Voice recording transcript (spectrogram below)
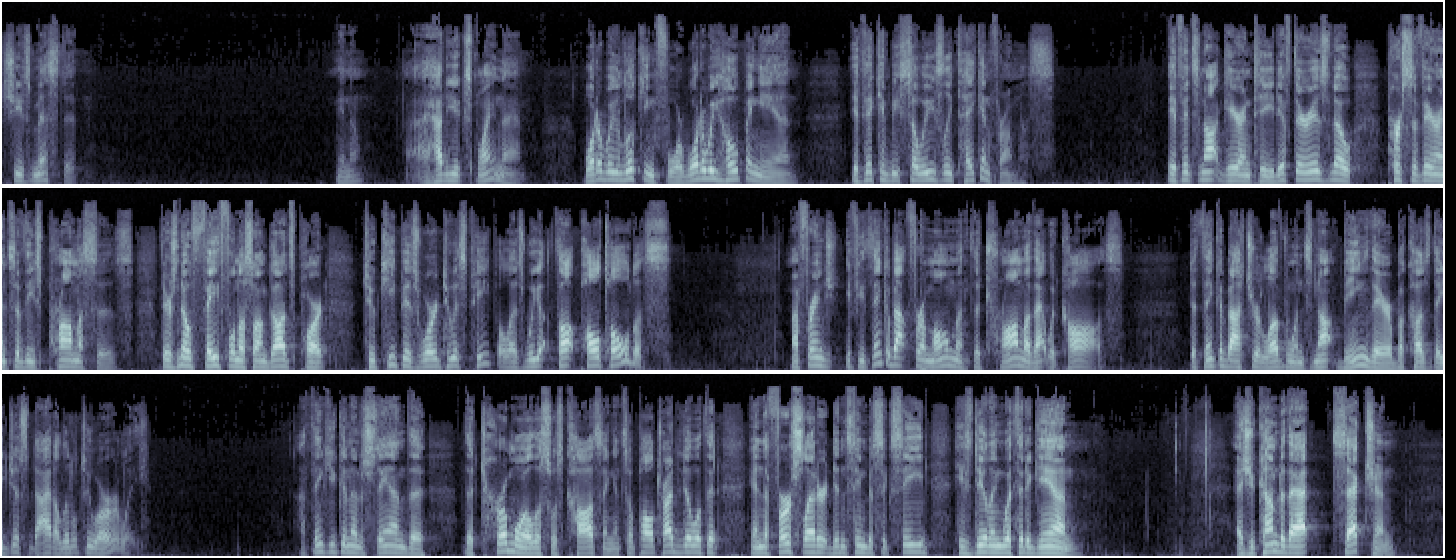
she's missed it. You know, how do you explain that? What are we looking for? What are we hoping in if it can be so easily taken from us? If it's not guaranteed, if there is no perseverance of these promises, there's no faithfulness on God's part to keep His word to His people, as we thought Paul told us. My friends, if you think about for a moment the trauma that would cause, to think about your loved ones not being there because they just died a little too early. I think you can understand the, the turmoil this was causing. And so Paul tried to deal with it in the first letter. It didn't seem to succeed. He's dealing with it again. As you come to that section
